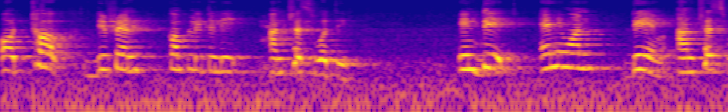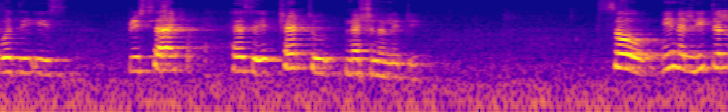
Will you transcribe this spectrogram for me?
or talk different completely untrustworthy. Indeed, anyone deemed untrustworthy is perceived as a threat to nationality. So, in a little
